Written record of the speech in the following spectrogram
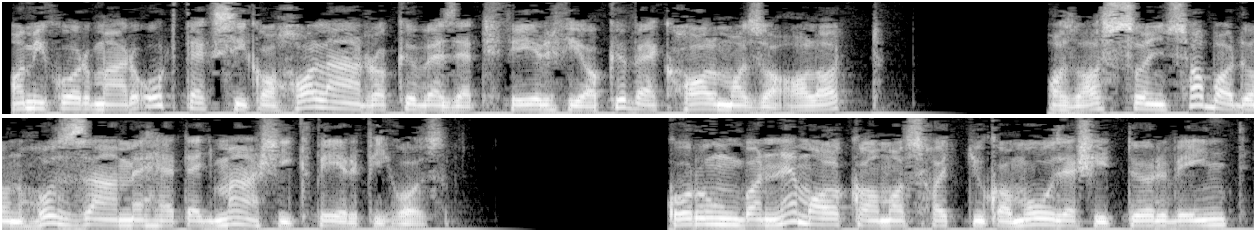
Amikor már ott fekszik a halálra kövezett férfi a kövek halmaza alatt, az asszony szabadon hozzámehet egy másik férfihoz. Korunkban nem alkalmazhatjuk a mózesi törvényt,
